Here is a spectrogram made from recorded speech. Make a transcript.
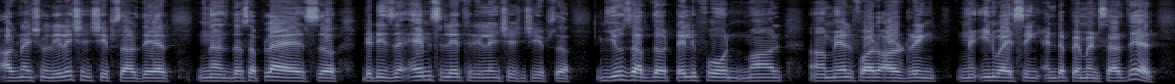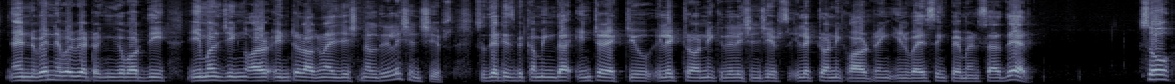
organizational relationships are there, uh, the suppliers uh, that is the arm's length relationships, uh, use of the telephone, mail, uh, mail for ordering, invoicing and the payments are there. And whenever we are talking about the emerging or inter-organizational relationships, so that is becoming the interactive electronic relationships, electronic ordering, invoicing payments are there. So,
